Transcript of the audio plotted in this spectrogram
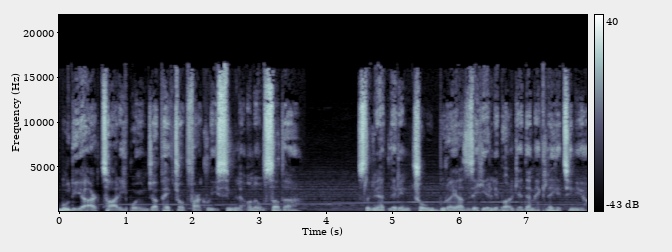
Bu diyar tarih boyunca pek çok farklı isimle anılsa da Slinetlerin çoğu buraya zehirli bölge demekle yetiniyor.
